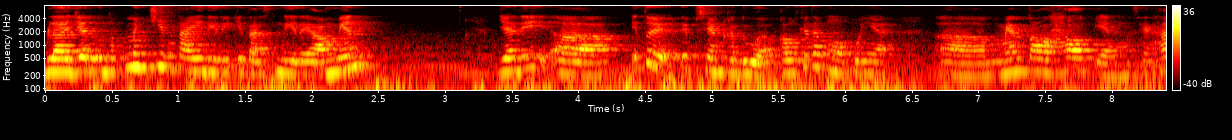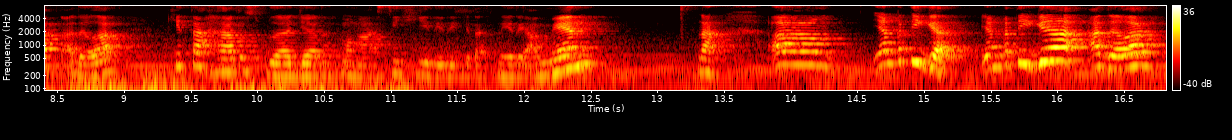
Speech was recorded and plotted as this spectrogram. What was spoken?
belajar untuk mencintai diri kita sendiri. Amin. Jadi uh, itu tips yang kedua. Kalau kita mau punya uh, mental health yang sehat adalah kita harus belajar mengasihi diri kita sendiri. Amin. Nah, um, yang ketiga yang ketiga adalah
